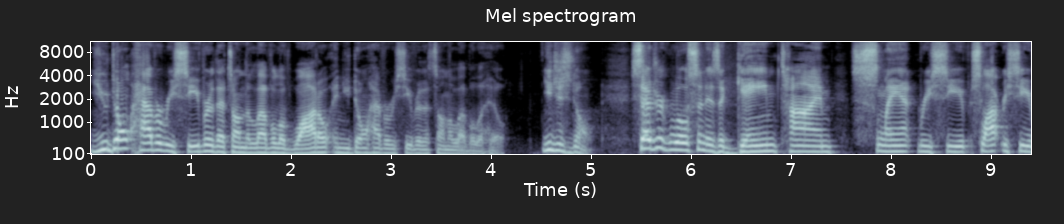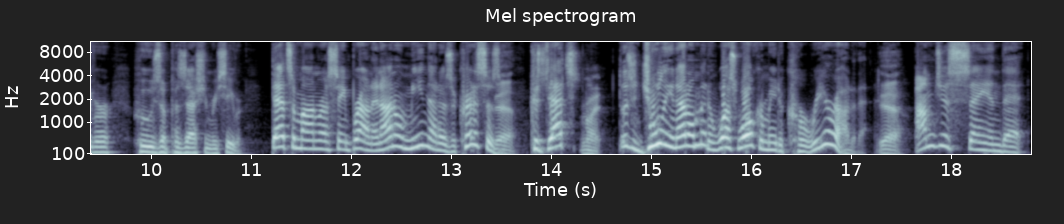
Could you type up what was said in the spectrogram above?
you don't have a receiver that's on the level of Waddle and you don't have a receiver that's on the level of Hill. You just don't. Cedric Wilson is a game time slant receiver, slot receiver who's a possession receiver. That's Amon Ross St. Brown, and I don't mean that as a criticism Yeah. because that's Right. Listen, Julian Edelman and Wes Welker made a career out of that. Yeah. I'm just saying that,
